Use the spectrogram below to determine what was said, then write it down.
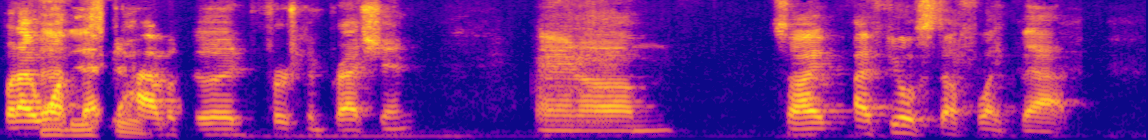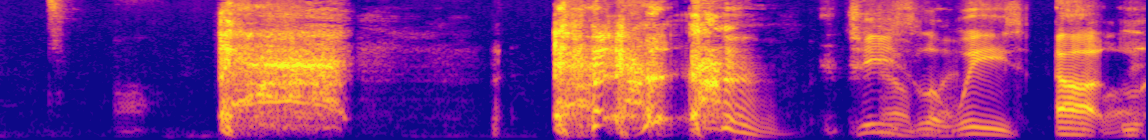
but I That want them is to have a good first impression, and um, so I, I feel stuff like that. Jeez Oh. Louise. Uh, boy. L-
